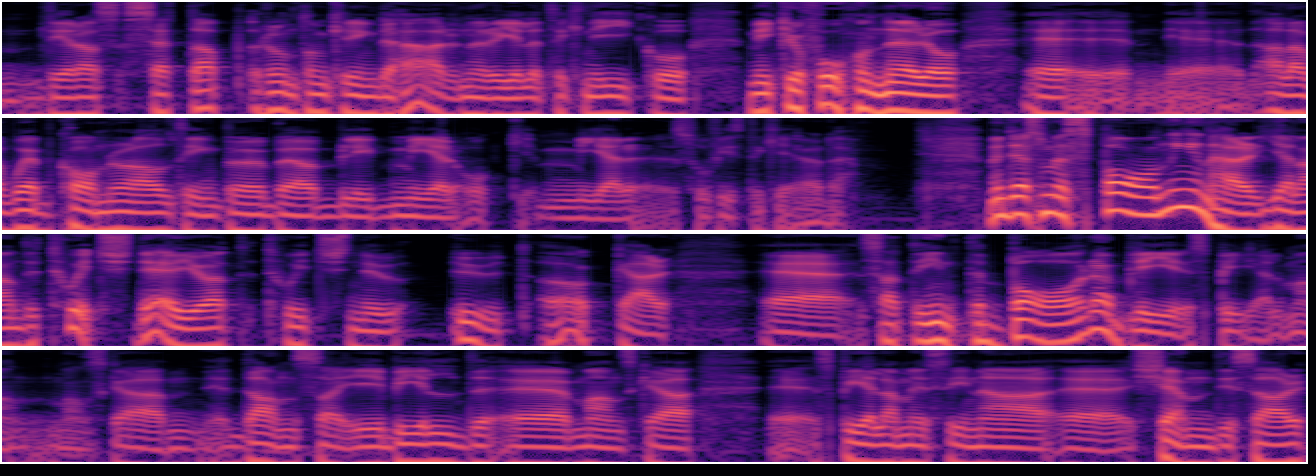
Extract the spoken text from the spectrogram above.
deras setup runt omkring det här när det gäller teknik och mikrofoner och eh, eh alla webbkameror och allting bör, bör bli mer och mer sofistikerade. Men det som är spaningen här gällande Twitch, det är ju att Twitch nu utökar. Eh, så att det inte bara blir spel. Man, man ska eh, dansa i bild, eh, man ska spela med sina kändisar.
